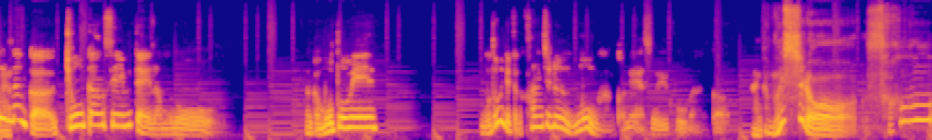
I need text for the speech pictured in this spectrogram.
になんか共感性みたいなものを、なんか求め、求めてるとか感じるもんなんかね、そういう方がなんか。なんかむしろ、そう、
